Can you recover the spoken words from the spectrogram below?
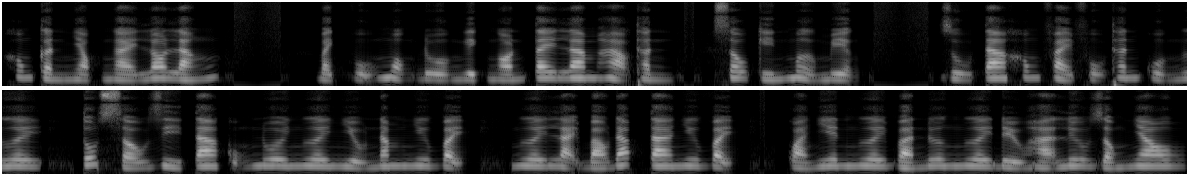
không cần nhọc ngài lo lắng. Bạch Vũ Mộng đùa nghịch ngón tay Lam Hạo Thần, sâu kín mở miệng. Dù ta không phải phụ thân của ngươi, tốt xấu gì ta cũng nuôi ngươi nhiều năm như vậy, ngươi lại báo đáp ta như vậy, quả nhiên ngươi và nương ngươi đều hạ lưu giống nhau.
